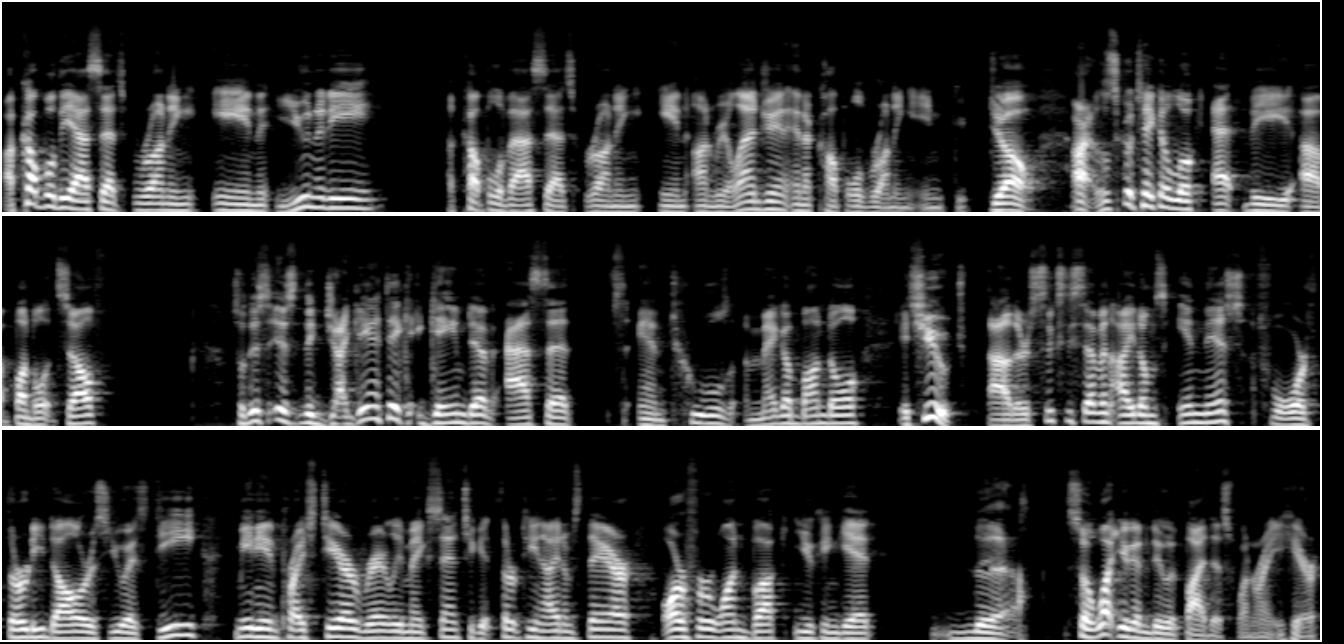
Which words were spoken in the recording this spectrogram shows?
a couple of the assets running in Unity, a couple of assets running in Unreal Engine, and a couple running in Godot. All right, let's go take a look at the uh, bundle itself. So this is the gigantic game dev asset and tools mega bundle. It's huge. Uh, there's 67 items in this for $30 USD. Median price tier rarely makes sense. You get 13 items there, or for one buck, you can get the so what you're going to do is buy this one right here.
